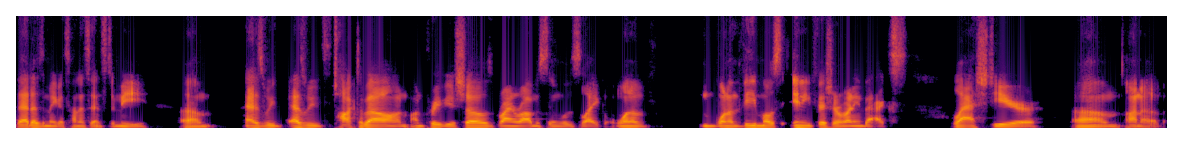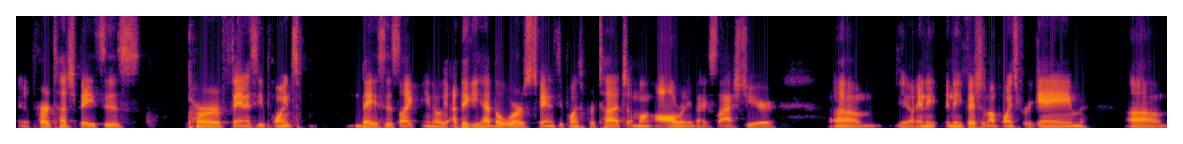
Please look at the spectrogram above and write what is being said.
That doesn't make a ton of sense to me. Um, as we as we've talked about on, on previous shows, Brian Robinson was like one of one of the most inefficient running backs last year um, on a, a per touch basis, per fantasy points basis. Like you know, I think he had the worst fantasy points per touch among all running backs last year. Um, you know, inefficient on points per game, um,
